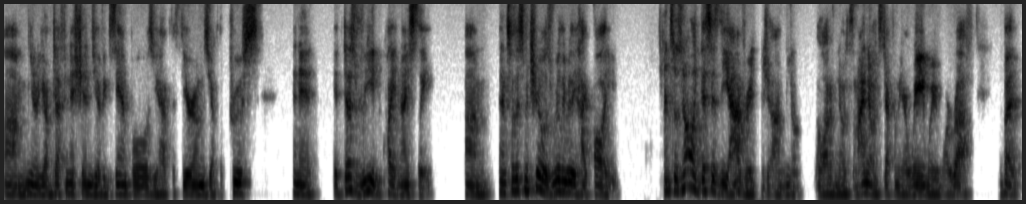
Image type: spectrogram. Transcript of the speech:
Um, you know, you have definitions, you have examples, you have the theorems, you have the proofs, and it, it does read quite nicely. Um, and so this material is really, really high quality. And so it's not like this is the average, um, you know, a lot of notes, that my notes definitely are way, way more rough but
